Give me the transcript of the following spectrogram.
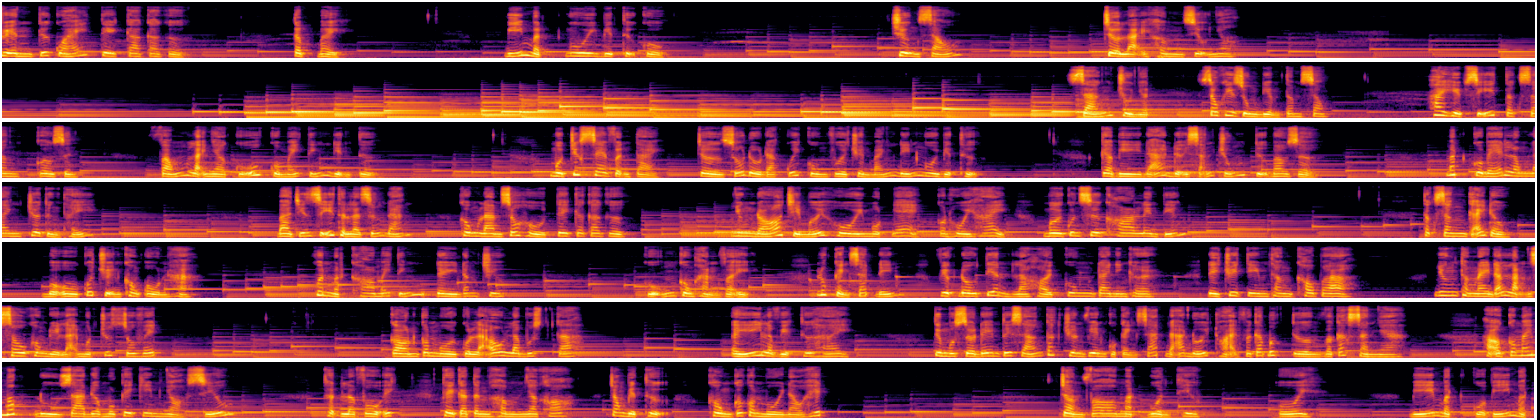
Chuyện tứ quái TKKG Tập 7 Bí mật ngôi biệt thự cổ. Chương 6 Trở lại hầm rượu nho. Sáng Chủ nhật, sau khi dùng điểm tâm xong, hai hiệp sĩ tặc răng Closen phóng lại nhà cũ của máy tính điện tử. Một chiếc xe vận tải chờ số đồ đạc cuối cùng vừa chuyển bánh đến ngôi biệt thự. Gabi đã đợi sẵn chúng từ bao giờ. Mắt cô bé long lanh chưa từng thấy. Bà chiến sĩ thật là xứng đáng, không làm xấu hổ TKKG. Nhưng đó chỉ mới hồi một nghe, còn hồi hai, mời quân sư Carl lên tiếng. Thật răng gãi đầu, bộ có chuyện không ổn hả? Khuôn mặt kho máy tính đầy đăm chiêu. Cũng không hẳn vậy. Lúc cảnh sát đến, việc đầu tiên là hỏi cung Dininger để truy tìm thằng Kaupa. Nhưng thằng này đã lặn sâu không để lại một chút dấu vết. Còn con mồi của lão Labuska Ấy là việc thứ hai. Từ một giờ đêm tới sáng, các chuyên viên của cảnh sát đã đối thoại với các bức tường và các sàn nhà. Họ có máy móc đủ ra được một cây kim nhỏ xíu. Thật là vô ích, kể cả tầng hầm nhà kho, trong biệt thự không có con mồi nào hết. Tròn vo mặt buồn thiêu. Ôi, bí mật của bí mật.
